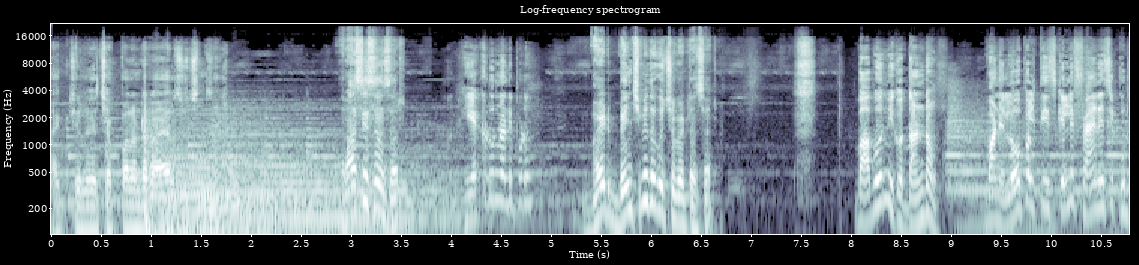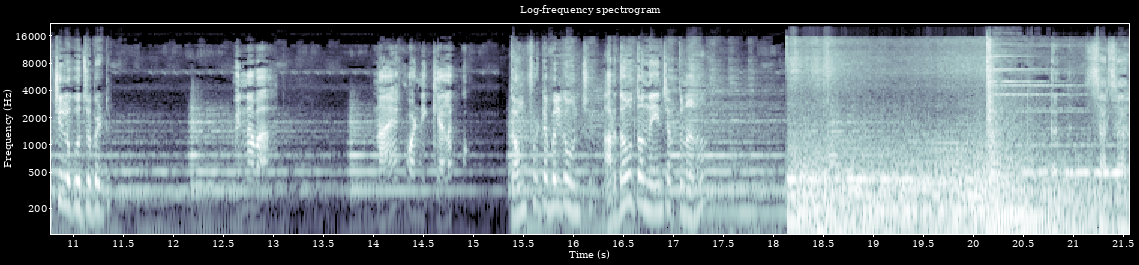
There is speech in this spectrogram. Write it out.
యాక్చువల్గా చెప్పాలంటే రాయాల్సి వచ్చింది రాసేసాను సార్. ఎక్కడున్నాడు ఇప్పుడు? బయట బెంచ్ మీద కూర్చోబెట్టాను సార్. బాబు నీకు దండం. వాడిని లోపలికి తీసుకెళ్ళి ఫ్యాన్ వేసి కుర్చీలో కూర్చోబెట్టు. విన్నావా? నాయక్ వాడిని కెలకు. కంఫర్టబుల్గా ఉంచు. అర్థమవుతుంది ఏం చెప్తున్నాను? Sir sir.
